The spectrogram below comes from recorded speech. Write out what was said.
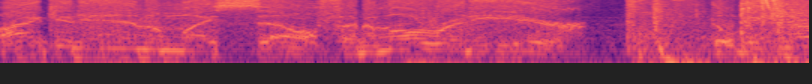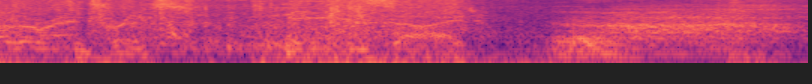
I can handle myself, and I'm already here. Another entrance. Inside.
